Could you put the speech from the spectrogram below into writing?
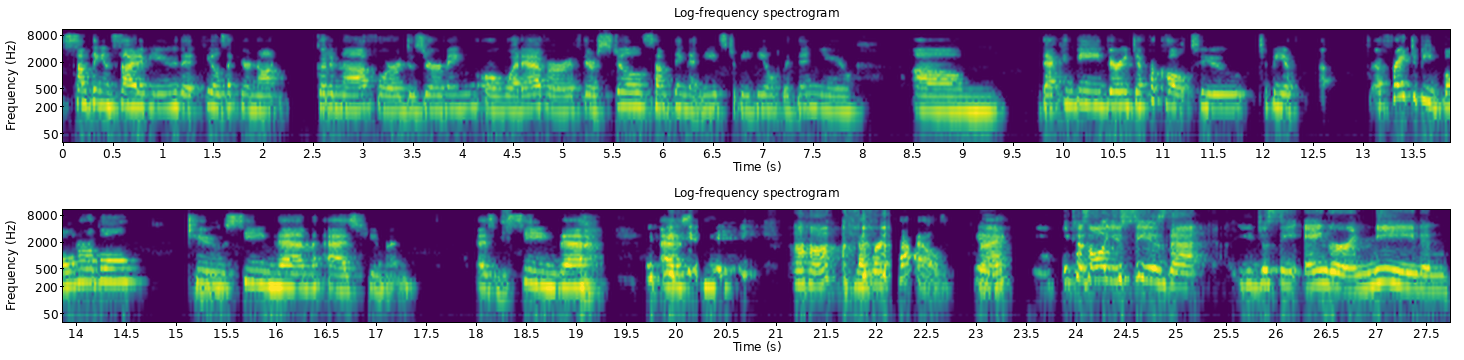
something inside of you that feels like you're not good enough or deserving or whatever if there's still something that needs to be healed within you um, that can be very difficult to to be af- afraid to be vulnerable to Mhm. seeing them as human as seeing them as uh-huh the hurt child Yeah. right because all you see is that you just see anger and mean and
